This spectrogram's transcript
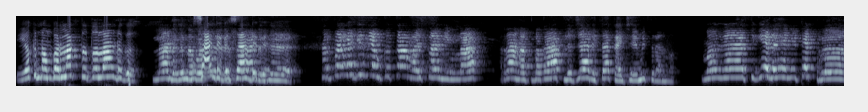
एक नंबर लागतं तर लांडग नव्हं. सांडगं, सांडगं. तर बघा की नेमकं काम आहे टायमिंगला रानात बघा आपलं ज्वारी टाकायचे मित्रांनो. मग ती गेलं ह्यानी ट्रॅक्टर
